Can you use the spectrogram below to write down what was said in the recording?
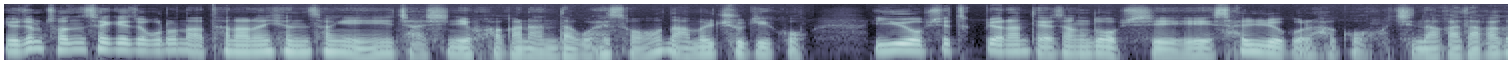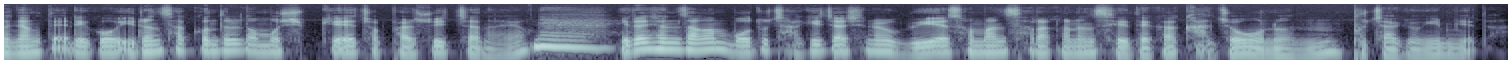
요즘 전 세계적으로 나타나는 현상이 자신이 화가 난다고 해서 남을 죽이고 이유 없이 특별한 대상도 없이 살육을 하고 지나가다가 그냥 때리고 이런 사건들 너무 쉽게 접할 수 있잖아요. 네. 이런 현상은 모두 자기 자신을 위해서만 살아가는 세대가 가져오는 부작용입니다.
